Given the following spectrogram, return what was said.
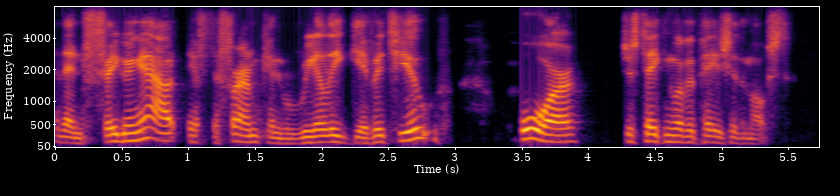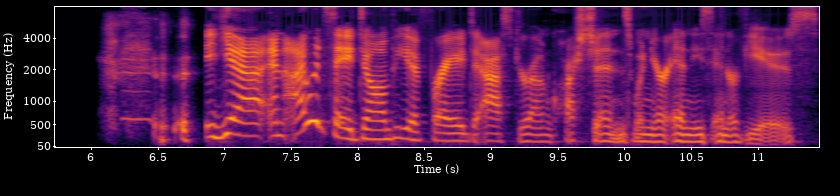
and then figuring out if the firm can really give it to you or just taking whoever pays you the most. yeah. And I would say don't be afraid to ask your own questions when you're in these interviews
